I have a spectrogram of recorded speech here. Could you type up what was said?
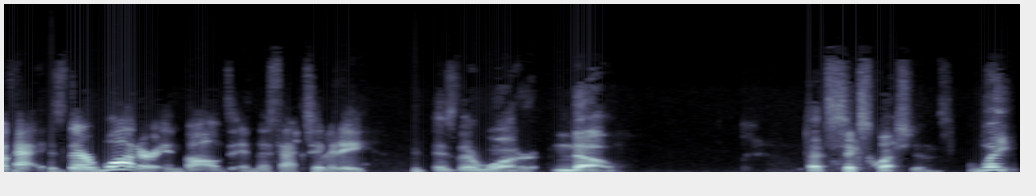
okay. Is there water involved in this activity? is there water? No. That's six questions. Wait,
